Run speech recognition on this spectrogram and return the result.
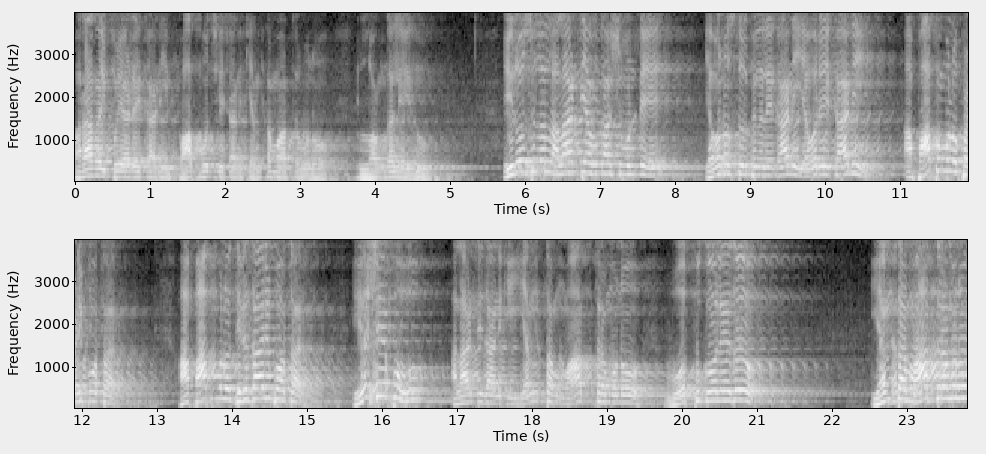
పరారైపోయాడే కానీ పాపం చేయటానికి ఎంత మాత్రమునో లొంగలేదు. ఈ రోజులలో అలాంటి అవకాశం ఉంటే యవనస్తుల పిల్లలే కానీ ఎవరే కానీ ఆ పాపములో పడిపోతారు. ఆ పాపములో దిగజారిపోతారు. ఏసేపు అలాంటి దానికి ఎంత మాత్రమును ఒప్పుకోలేదు. ఎంత మాత్రమును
